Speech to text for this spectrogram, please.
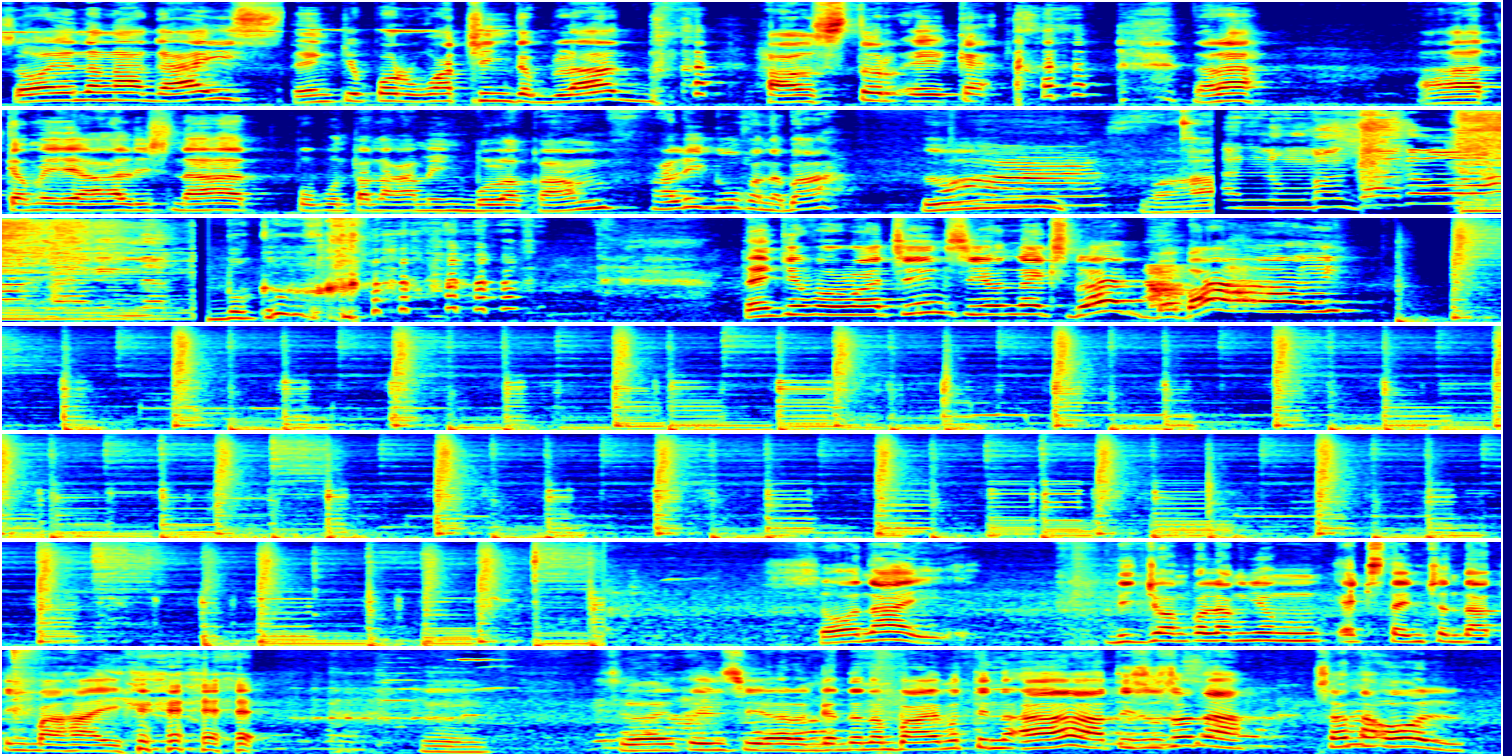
So, ayan na nga guys. Thank you for watching the vlog. House tour Eka. Tara. At kami aalis na at pupunta na kaming Bulacan. Haligo ka na ba? Ooh. Wow. Anong magagawa? Laging na Bugok. Thank you for watching. See you next vlog. Bye-bye! So, Nay, videoan ko lang yung extension dating bahay. hmm. So, ito yung CR. Ang ganda ng bahay mo. Tina ah, Ate Susana. Sana all.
